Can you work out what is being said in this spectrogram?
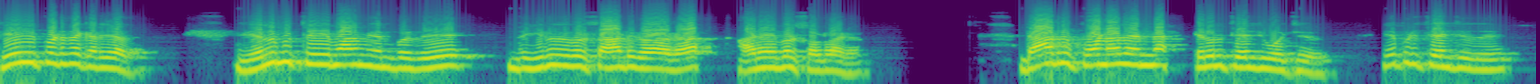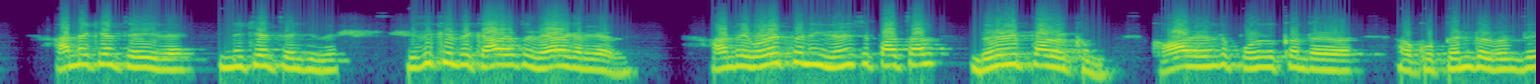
கேள்விப்பட்டதே கிடையாது. எலும்பு தேய்மானம் என்பது இந்த இருபது வருஷம் ஆண்டுகளாக அனைவரும் சொல்றாங்க. டாக்டர் போனாலும் என்ன? எலும்பு தேஞ்சு போச்சு. எப்படி தேஞ்சுது? அன்னைக்கே தெரியல இன்னைக்கே தெரிஞ்சுது இதுக்கு இந்த காலகட்டத்தில் வேலை கிடையாது. அன்றைய உழைப்பை நீங்கள் நினைச்சு பார்த்தால் பிரமிப்பாக இருக்கும். காலையிலிருந்து பொழுதுக்கு அந்த பெண்கள் வந்து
